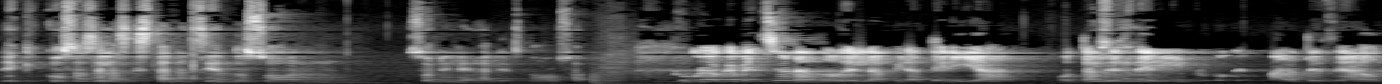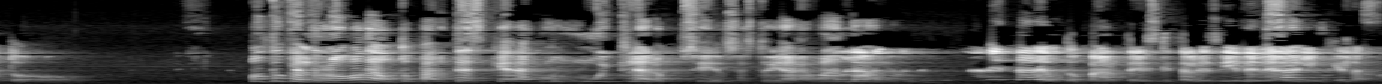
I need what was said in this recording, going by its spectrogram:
de que cosas de las que están haciendo son, son ilegales, ¿no? O sea, como lo que mencionas, ¿no? De la piratería o tal vez del robo de partes de auto. O... que el robo de autopartes queda como muy claro, pues sí, o sea, estoy agarrando... La, la venta de autopartes que tal vez viene de alguien que la...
